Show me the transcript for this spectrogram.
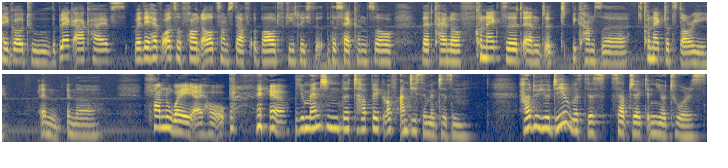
I go to the Black Archives, where they have also found out some stuff about Friedrich II. So that kind of connects it and it becomes a connected story in, in a fun way, I hope. yeah. You mentioned the topic of anti Semitism. How do you deal with this subject in your tours?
